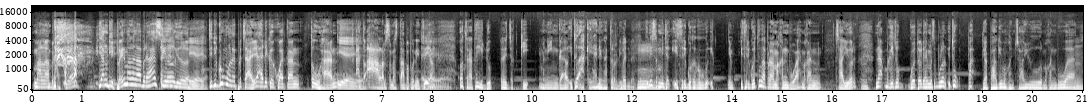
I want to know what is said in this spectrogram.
malah berhasil, yang di plane malah nggak berhasil gitu loh. Iya, iya. Jadi gue mulai percaya ada kekuatan Tuhan Iya, iya. atau alam semesta apa pun itu Iya, yang iya. oh ternyata hidup rezeki meninggal itu akhirnya ada ngatur dia. Bener. Ini semenjak istri gue kegugur, istri gue tuh nggak pernah makan buah, makan sayur. Hmm. Nah begitu gue tahu dia hamil sebulan itu pak tiap pagi makan sayur, makan buah. Hmm.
